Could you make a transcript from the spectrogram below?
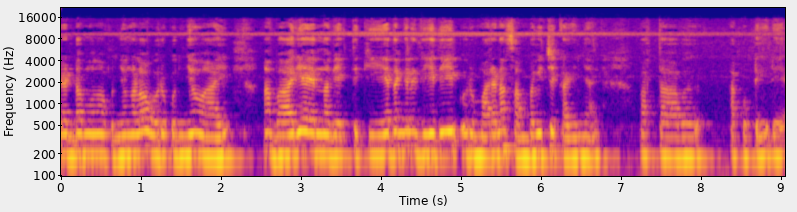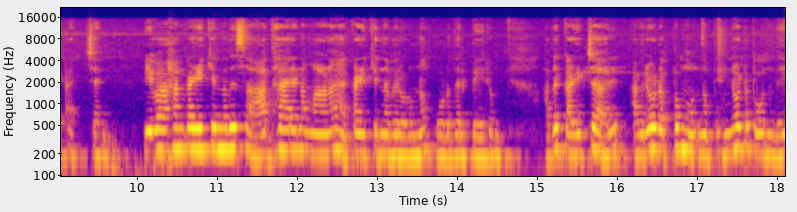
രണ്ടോ മൂന്നോ കുഞ്ഞുങ്ങളോ ഒരു കുഞ്ഞോ ആയി ആ ഭാര്യ എന്ന വ്യക്തിക്ക് ഏതെങ്കിലും രീതിയിൽ ഒരു മരണം സംഭവിച്ചു കഴിഞ്ഞാൽ ഭർത്താവ് ആ കുട്ടിയുടെ അച്ഛൻ വിവാഹം കഴിക്കുന്നത് സാധാരണമാണ്. കഴിക്കുന്നവരൊന്ന് കൂടുതൽ പേരും അത് കഴിച്ചാൽ അവരോടൊപ്പം മുന്നോട്ട് പോകുന്നത്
